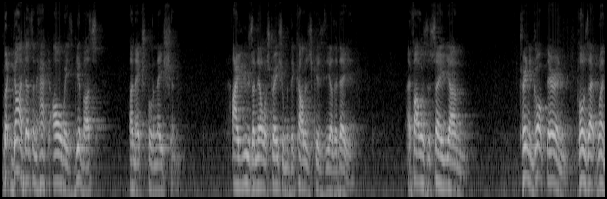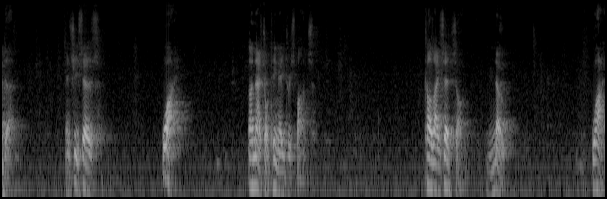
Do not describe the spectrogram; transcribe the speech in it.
But God doesn't have to always give us an explanation. I used an illustration with the college kids the other day. If I was to say, um, Trina, go up there and close that window. And she says, Why? A natural teenage response. Because I said so. No. Why?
